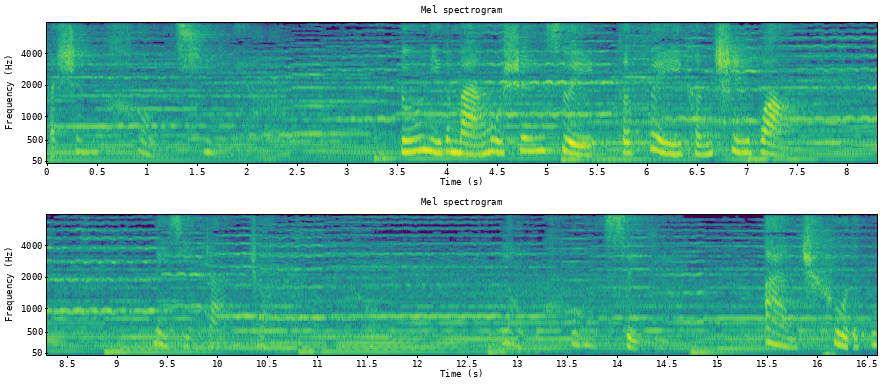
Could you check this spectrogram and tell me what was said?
和身后的凄凉，读你的满目深邃和沸腾痴望，那些辗转腾空、镂空的岁月，处的孤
